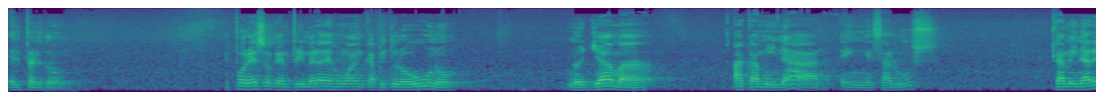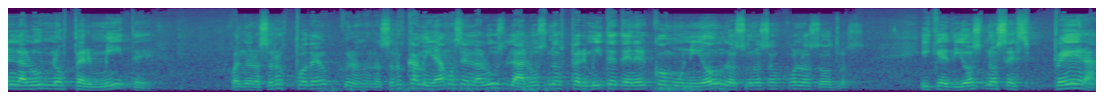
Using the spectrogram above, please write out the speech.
el perdón. Es por eso que en Primera de Juan capítulo 1 nos llama a caminar en esa luz. Caminar en la luz nos permite, cuando nosotros podemos, cuando nosotros caminamos en la luz, la luz nos permite tener comunión los unos con los otros y que Dios nos espera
